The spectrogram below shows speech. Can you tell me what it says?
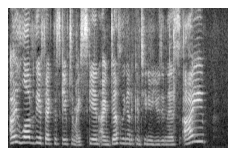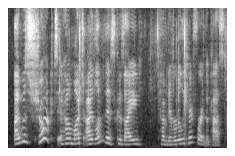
I loved the effect this gave to my skin. I'm definitely going to continue using this. I I was shocked at how much I loved this because I have never really cared for it in the past.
